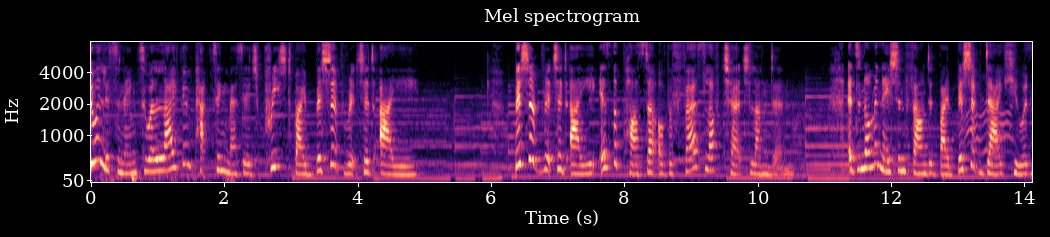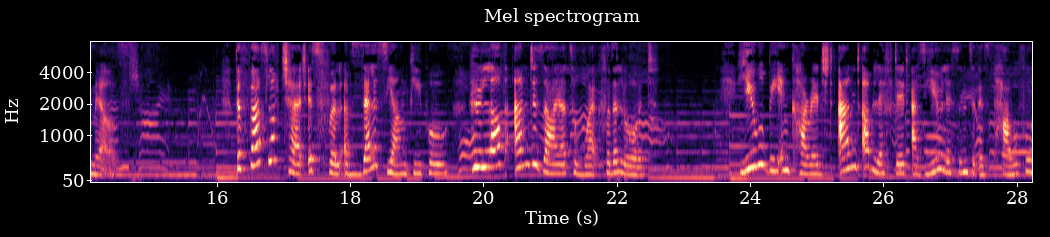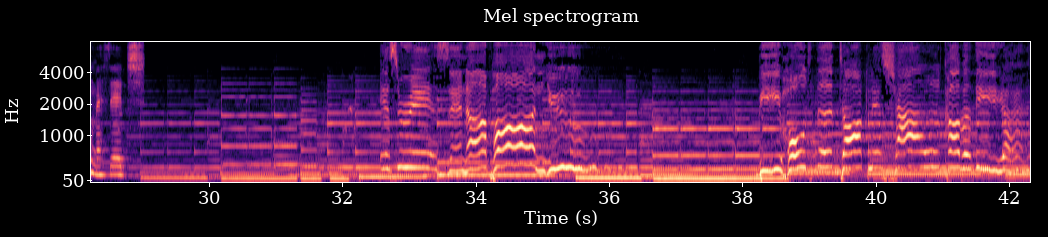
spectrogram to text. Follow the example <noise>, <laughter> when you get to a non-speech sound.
You are listening to a life impacting message preached by Bishop Richard Ayi. Bishop Richard Ayi is the pastor of the First Love Church London, a denomination founded by Bishop Dag Heward Mills. The First Love Church is full of zealous young people who love and desire to work for the Lord. You will be encouraged and uplifted as you listen to this powerful message. Is risen upon you. Behold, the darkness shall cover the earth.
